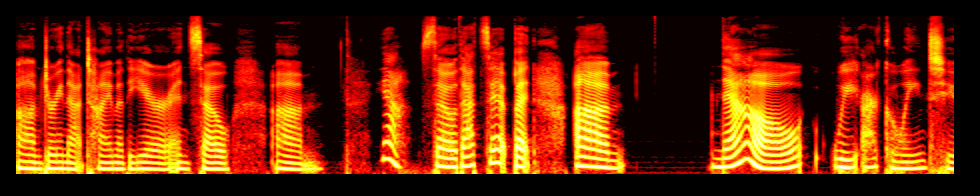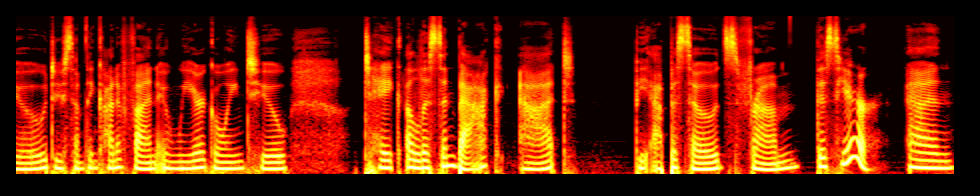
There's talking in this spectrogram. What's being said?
um, during that time of the year. And so, um, yeah, so that's it. But um, now we are going to do something kind of fun and we are going to take a listen back at the episodes from this year. And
